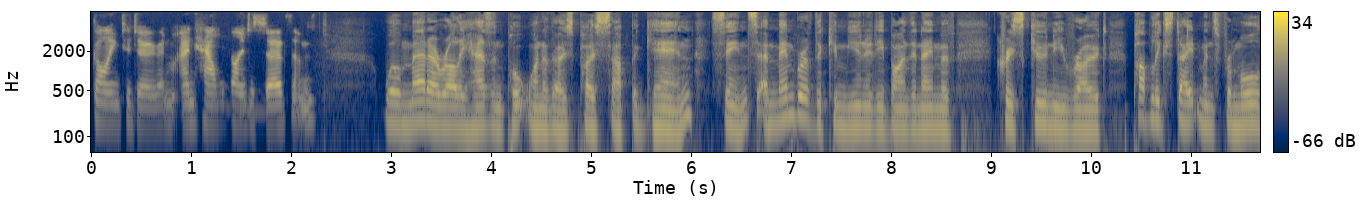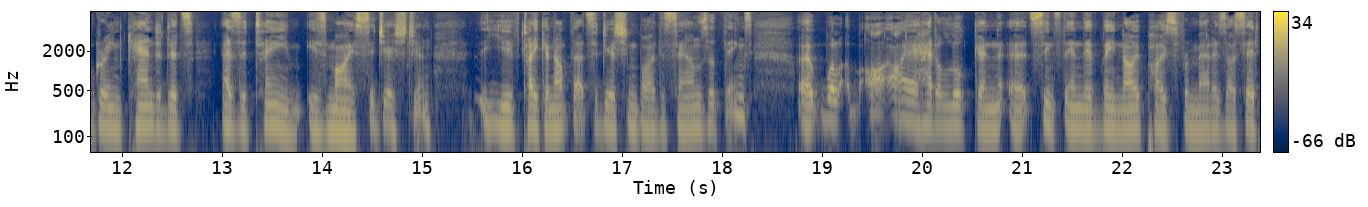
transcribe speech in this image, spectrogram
going to do and, and how we're going to serve them. Well, Matt O'Reilly hasn't put one of those posts up again since. A member of the community by the name of Chris Cooney wrote Public statements from all Green candidates as a team is my suggestion. You've taken up that suggestion by the sounds of things. Uh, well, I, had a look, and uh, since then, there have been no posts from Matt, as I said.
